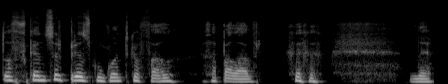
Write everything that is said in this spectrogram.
Tô ficando surpreso com quanto que eu falo essa palavra, né?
